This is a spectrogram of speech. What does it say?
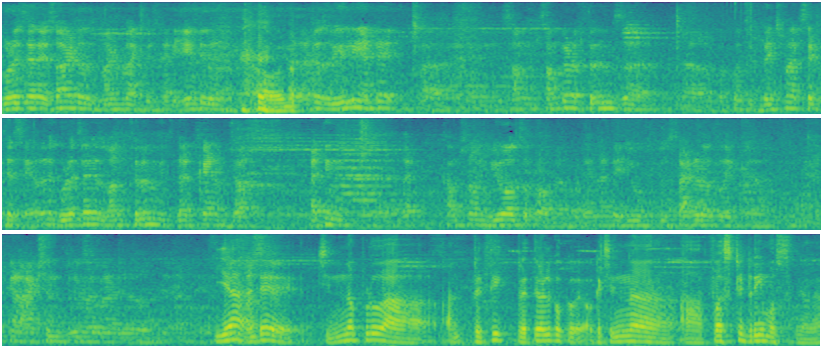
Goodachari so it was mind blank కానీ అవును. దట్ వాస్ రియలీ అంటే some some kind of films కొంచెం బెంచ్ మార్క్ సెట్ చేస్తాయి కదా. Goodachari is one film with that kind of genre I think that comes from you also problem అనుకుంటే ఏంటంటే you you started off like action thriller లాంటిది యా అంటే చిన్నప్పుడు ప్రతి ప్రతి వాళ్ళకి ఒక ఒక చిన్న ఆ ఫస్ట్ డ్రీమ్ వస్తుంది కదా.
